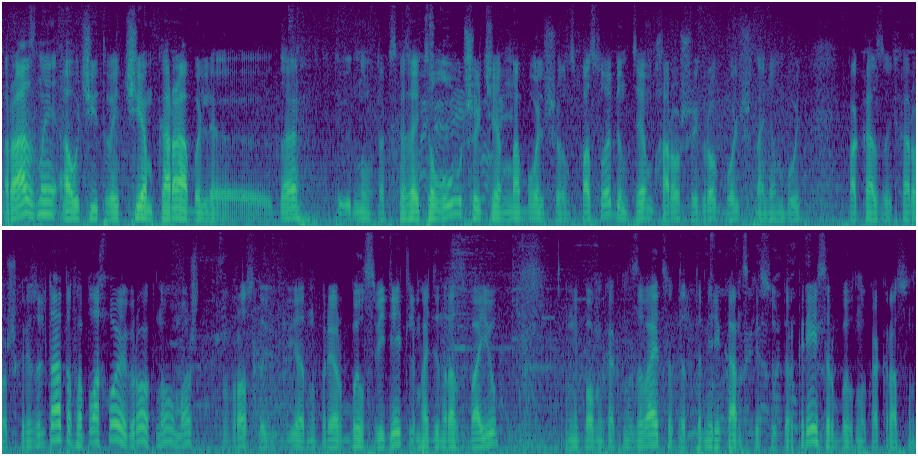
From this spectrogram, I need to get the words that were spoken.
разные, а учитывая, чем корабль, э, да, ну, так сказать, лучше, чем на больше он способен, тем хороший игрок больше на нем будет показывать хороших результатов, а плохой игрок, ну, может, просто, я, например, был свидетелем один раз в бою, не помню, как называется, вот этот американский суперкрейсер был, ну, как раз он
